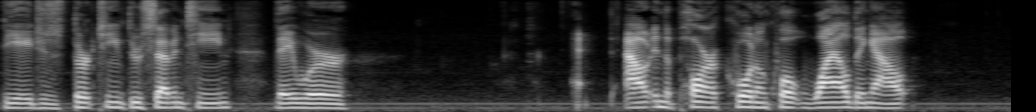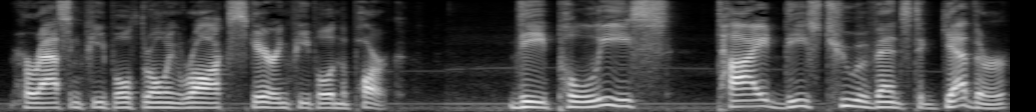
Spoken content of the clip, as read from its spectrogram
the ages 13 through 17. They were out in the park, quote unquote, wilding out, harassing people, throwing rocks, scaring people in the park. The police tied these two events together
